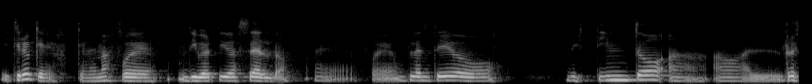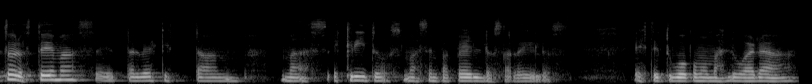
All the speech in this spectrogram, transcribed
Y creo que, además fue divertido hacerlo. Eh, fue un planteo distinto al resto de los temas, eh, tal vez que estaban más escritos, más en papel los arreglos. Este tuvo como más lugar a,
